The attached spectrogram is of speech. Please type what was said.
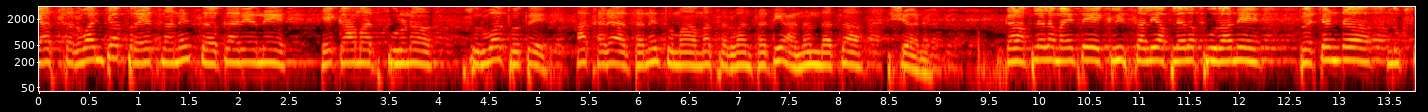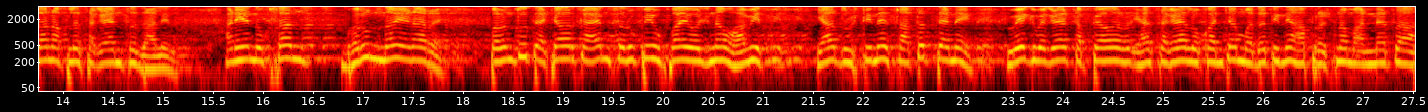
या सर्वांच्या प्रयत्नाने सहकार्याने हे काम आज पूर्ण सुरुवात होते. हा खऱ्या अर्थाने तुम्हा आम्हा सर्वांसाठी आनंदाचा क्षण आहे. कारण आपल्याला माहिती आहे एकवीस साली आपल्याला पुराने प्रचंड नुकसान आपलं सगळ्यांचं झालेलं. आणि हे नुकसान भरून न येणार आहे. परंतु त्याच्यावर कायमस्वरूपी उपाययोजना व्हावीत या दृष्टीने सातत्याने वेगवेगळ्या टप्प्यावर ह्या सगळ्या लोकांच्या मदतीने हा प्रश्न मांडण्याचा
